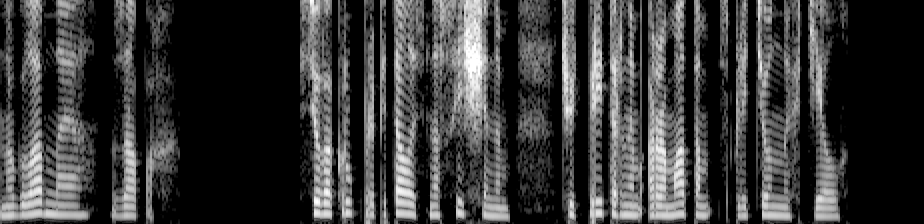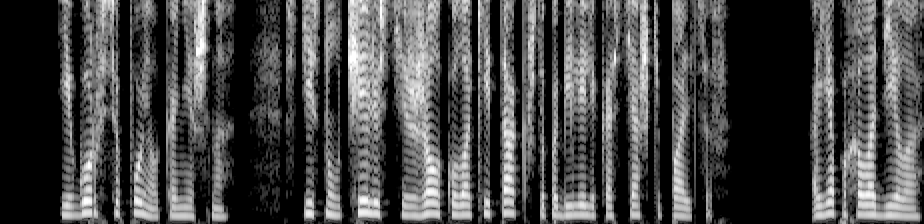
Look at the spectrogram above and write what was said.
Но главное — запах. Все вокруг пропиталось насыщенным, чуть приторным ароматом сплетенных тел. Егор все понял, конечно. Стиснул челюсти, сжал кулаки так, что побелели костяшки пальцев. А я похолодела,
